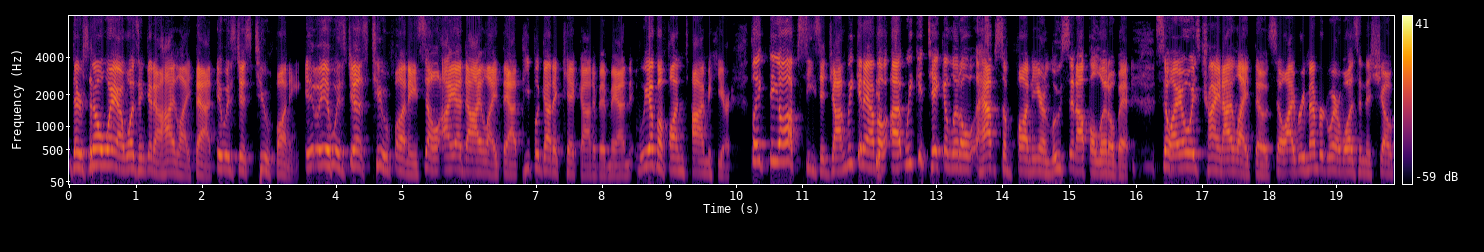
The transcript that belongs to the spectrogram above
There's no way I wasn't going to highlight that. It was just too funny. It, it was just too funny. So I had to highlight that. People got a kick out of it, man. We have a fun time here. Like the off season, John. We could have a uh, we could take a little have some fun here loosen up a little bit. So I always try and highlight those. So I remembered where it was in the show.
